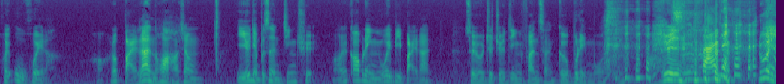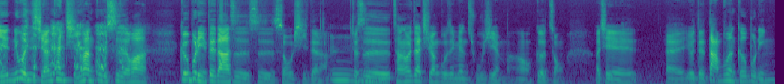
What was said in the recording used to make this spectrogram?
会会误会啦。好，说摆烂的话好像也有点不是很精确啊，因为高布林未必摆烂，所以我就决定翻成哥布林模式，因为 如果你如果你喜欢看奇幻故事的话。哥布林对大家是是熟悉的啦，嗯，就是常常会在奇幻故事里面出现嘛，哦，各种，而且呃，有的大部分哥布林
